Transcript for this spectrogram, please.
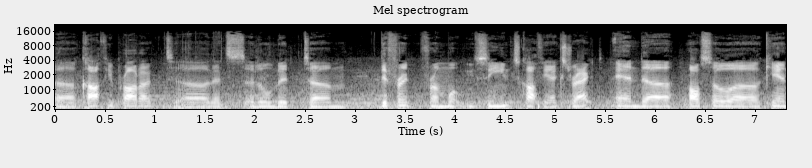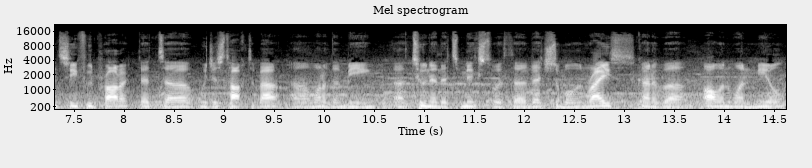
uh, coffee product uh, that's a little bit um, different from what we've seen. It's coffee extract, and uh, also a canned seafood product that uh, we just talked about. Uh, one of them being tuna that's mixed with vegetable and rice, kind of a all-in-one meal.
